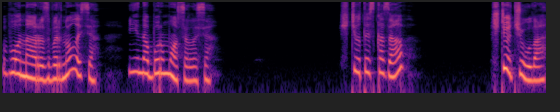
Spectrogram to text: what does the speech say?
Вона розвернулася і набурмосилася. Що ти сказав? Що чула?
